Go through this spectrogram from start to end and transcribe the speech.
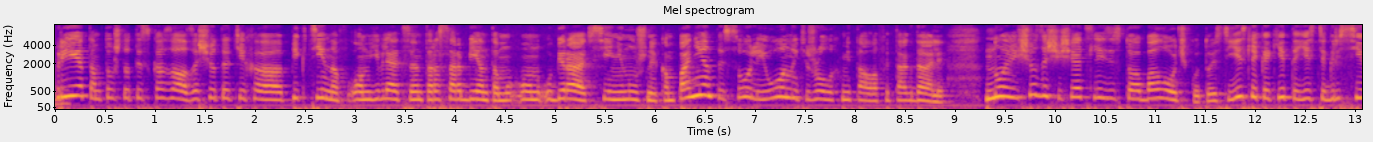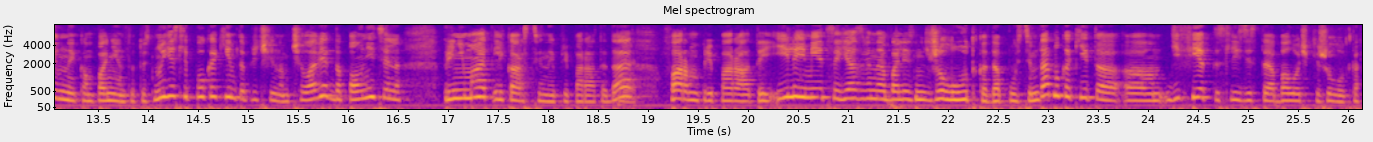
При этом то, что ты сказал, за счет этих э, пектинов он является энтеросорбентом, он убирает все ненужные компоненты, соли, ионы, тяжелых металлов и так далее. Но еще защищает слизистую оболочку. То есть если какие-то есть агрессивные компоненты, то есть, ну если по каким-то причинам человек дополнительно принимает лекарственные препараты, да, да. фармпрепараты, или имеется язвенная болезнь желудка, допустим, да, ну какие-то э, дефекты слизистой оболочки желудка, желудка.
